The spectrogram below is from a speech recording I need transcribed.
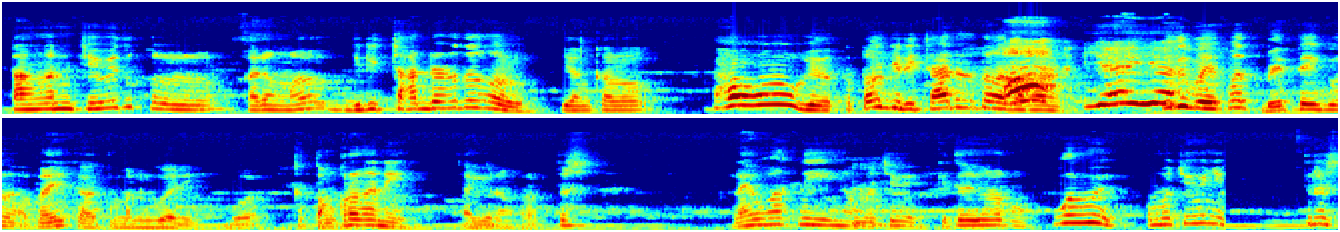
tangan cewek tuh kalau kadang malu jadi cadar tuh gak lu? Yang kalau oh gitu. Ketau jadi cadar tuh oh iya iya. Itu banyak banget bete gue apalagi kalau teman gue nih gua ketongkrongan nih lagi nongkrong. Terus lewat nih sama Hmm. cewek. Kita lagi nongkrong. Woi woi sama ceweknya. Terus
